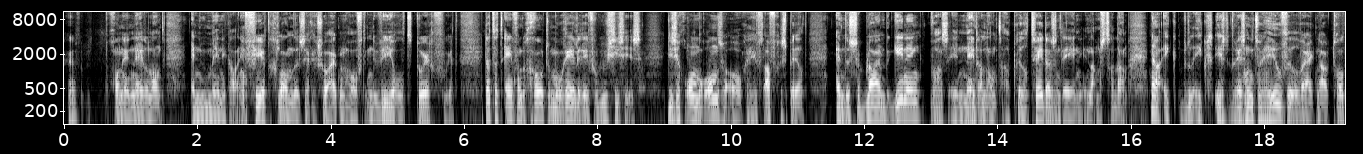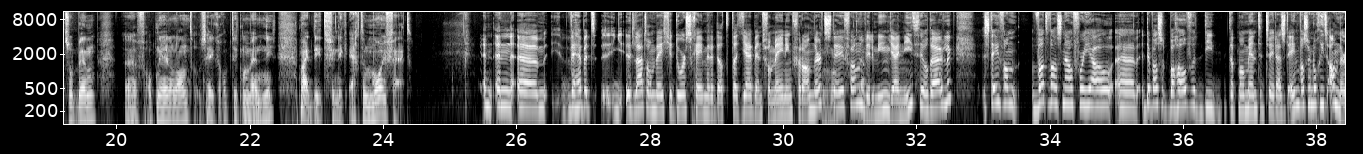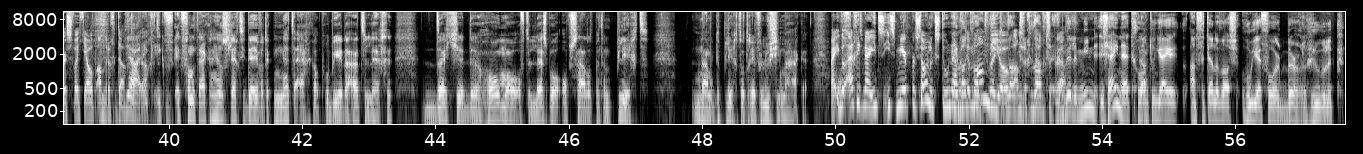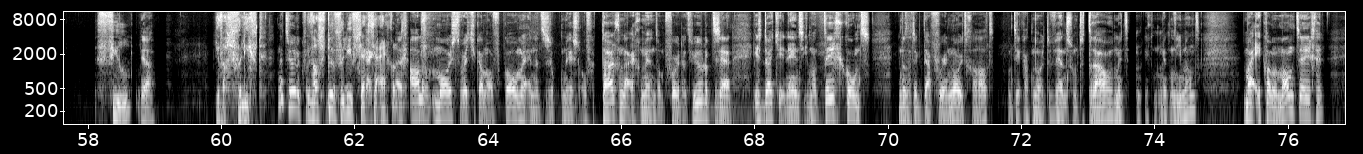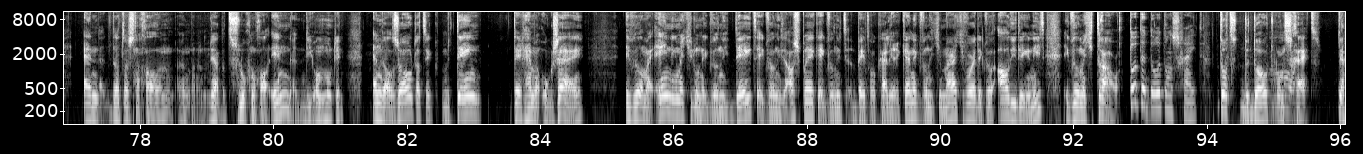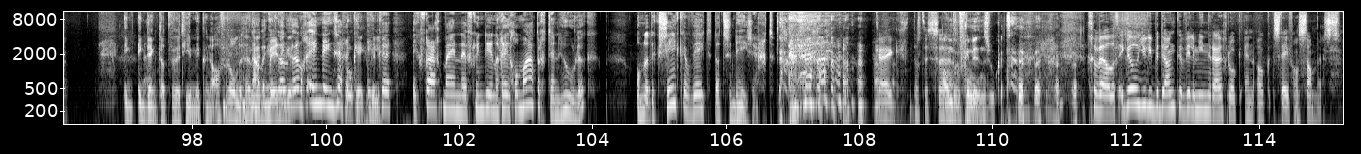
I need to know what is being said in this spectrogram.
gewoon in Nederland... en nu meen ik al in 40 landen, zeg ik zo uit mijn hoofd... in de wereld doorgevoerd... dat het een van de grote morele revoluties is... die zich onder onze ogen heeft afgespeeld. En de Sublime Beginning was in Nederland april 2001 in Amsterdam. Nou, ik bedoel, ik, is, er is niet zo heel veel waar ik nou trots op ben... Uh, op Nederland, zeker op dit moment niet. Maar dit vind ik echt een mooi feit. En, en ehm, we hebben het, het laat al een beetje doorschemeren dat, dat jij bent van mening veranderd, Mhm, Stefan. ja. Willemien, jij niet, heel duidelijk. Stefan, wat was nou voor jou... eh, er was behalve die, dat moment in 2001... was er nog iets anders wat jou op andere gedachten Ja, ik, bracht? ik, ik vond het eigenlijk een heel slecht idee... wat ik net eigenlijk al probeerde uit te leggen... dat je de homo of de lesbo opzadelt met een plicht. Namelijk de plicht tot revolutie maken. maar ik wil Of- eigenlijk naar iets, iets meer persoonlijks toe... Nee, namelijk want- de man want- die andere gedachten. Willemien zei net, gewoon Ja. toen jij aan het vertellen was... hoe jij voor het burgerlijk huwelijk viel... Ja, je was verliefd. natuurlijk. Je was te verliefd, zegt ze eigenlijk. Het allermooiste wat je kan overkomen... en dat is ook het meest overtuigende argument om voor dat huwelijk te zijn... is dat je ineens iemand tegenkomt. En dat had ik daarvoor nooit gehad. Want ik had nooit de wens om te trouwen met, met niemand. Maar ik kwam een man tegen... En dat was nogal een, een, een- ja, dat sloeg nogal in, die ontmoeting. En wel zo dat ik meteen tegen hem ook zei... ik wil maar één ding met je doen. Ik wil niet daten, ik wil niet afspreken... ik wil niet beter elkaar leren kennen... ik wil niet je maatje worden, ik wil al die dingen niet. Ik wil met je trouwen. Tot de dood ons scheidt. Tot de dood ons scheidt. Ja. Ik, ik denk dat we het hiermee kunnen afronden. Hè? Nou, ik wil nog één ding zeggen. Oké, ik, eh, ik vraag mijn eh, vriendin regelmatig ten huwelijk omdat ik zeker weet dat ze nee zegt. Kijk, dat is eh, Andere vriendin zoeken. geweldig. Ik wil jullie bedanken, Willemien Ruigrok en ook Stefan Sanders.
